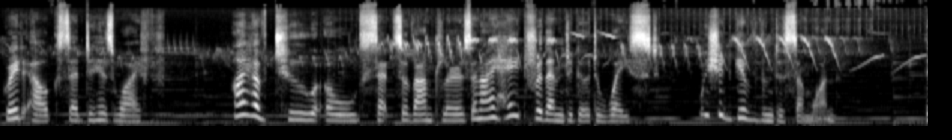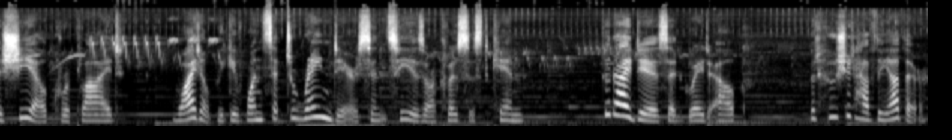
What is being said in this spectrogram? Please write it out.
Great Elk said to his wife, I have two old sets of antlers, and I hate for them to go to waste. We should give them to someone. The she elk replied, Why don't we give one set to Reindeer, since he is our closest kin? Good idea, said Great Elk, but who should have the other?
